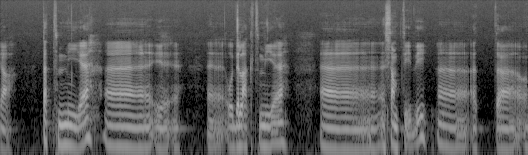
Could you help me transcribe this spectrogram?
Ja, tatt mye uh, og delagt mye. Samtidig uh, at jeg uh,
